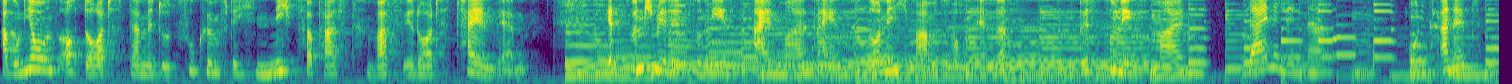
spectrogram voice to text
Abonniere uns auch dort, damit du zukünftig nichts verpasst, was wir dort teilen werden. Jetzt wünschen wir dir zunächst einmal ein sonnig warmes Wochenende. Bis zum nächsten Mal. Deine Linda und Annette.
